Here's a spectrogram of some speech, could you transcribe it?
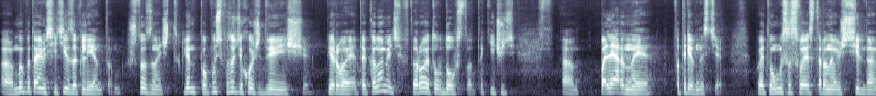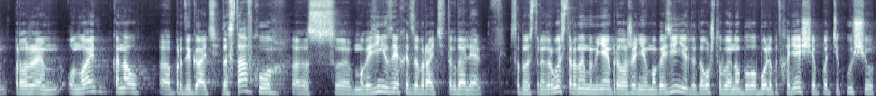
Э, мы пытаемся идти за клиентом. Что это значит? Клиент, по, по сути, хочет две вещи. Первое – это экономить, второе – это удобство. Такие чуть э, полярные потребности. Поэтому мы со своей стороны очень сильно продолжаем онлайн-канал Э, продвигать доставку, э, с магазине заехать забрать и так далее. С одной стороны. С другой стороны, мы меняем приложение в магазине для того, чтобы оно было более подходящее под текущую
